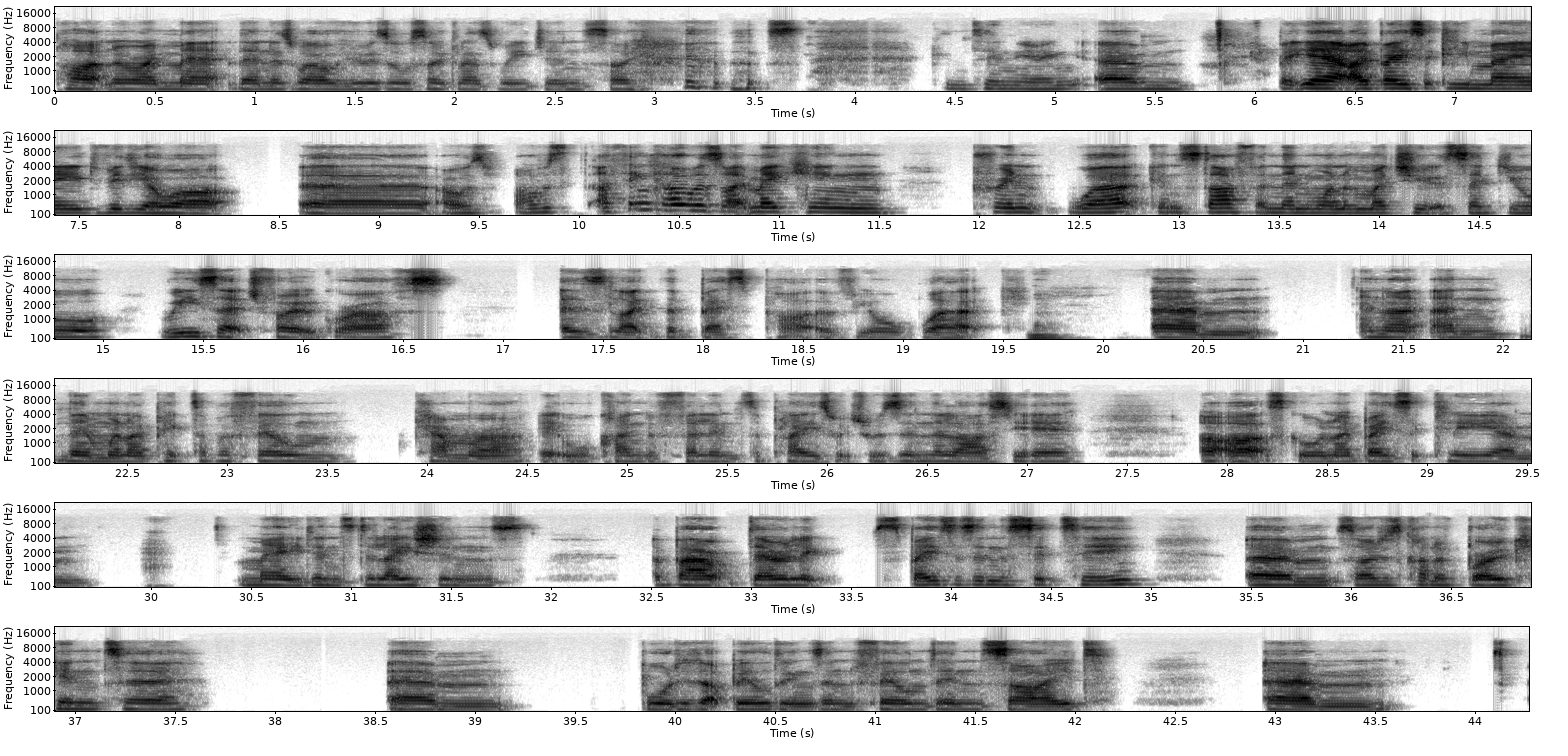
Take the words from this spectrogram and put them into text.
partner I met then as well, who is also Glaswegian, so that's continuing. Um, but yeah, I basically made video art. Uh, I was, I was, I think I was like making print work and stuff. And then one of my tutors said your research photographs is like the best part of your work. Mm. Um, and I, and then when I picked up a film camera, it all kind of fell into place, which was in the last year at art school. And I basically um, made installations about derelict spaces in the city. Um, so I just kind of broke into um, boarded up buildings and filmed inside um,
